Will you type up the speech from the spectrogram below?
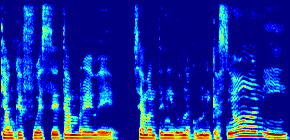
que aunque fuese tan breve, se ha mantenido una comunicación y,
